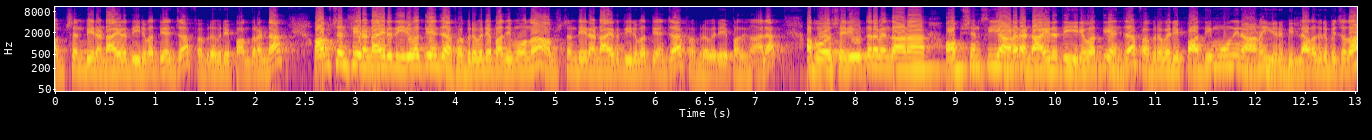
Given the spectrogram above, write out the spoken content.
ഓപ്ഷൻ ബി രണ്ടായിരത്തി ഇരുപത്തിയഞ്ച് ഫെബ്രുവരി പന്ത്രണ്ട്. ഓപ്ഷൻ സി രണ്ടായിരത്തി ഇരുപത്തിയഞ്ച് ഫെബ്രുവരി പതിമൂന്ന്. ഓപ്ഷൻ ഡി രണ്ടായിരത്തി ഇരുപത്തിയഞ്ച് ഫെബ്രുവരി പതിനാല്. അപ്പോൾ ശരി ഉത്തരം എന്താണ്? ഓപ്ഷൻ സി ആണ് രണ്ടായിരത്തി ഇരുപത്തിയഞ്ച് ഫെബ്രുവരി പതിമൂന്നിനാണ് ഈ ഒരു ബില്ല് അവതരിപ്പിച്ചത്.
